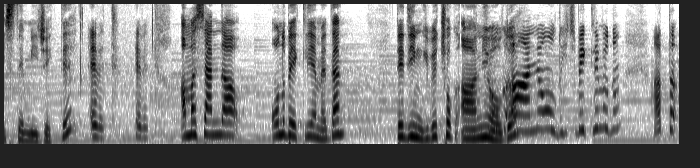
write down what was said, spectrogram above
istemeyecekti. evet. Evet. Ama sen daha onu bekleyemeden dediğim gibi çok ani Çok oldu. ani oldu. Hiç beklemiyordum. Hatta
